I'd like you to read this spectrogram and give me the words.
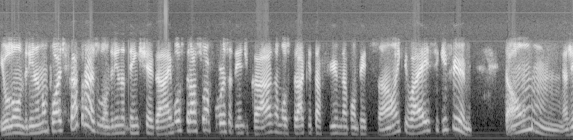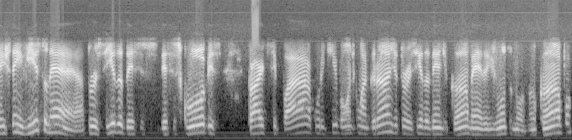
E o Londrina não pode ficar atrás, o Londrina tem que chegar e mostrar sua força dentro de casa, mostrar que está firme na competição e que vai seguir firme. Então, a gente tem visto, né, a torcida desses, desses clubes participar, Curitiba onde com uma grande torcida dentro de campo, junto no, no, campo.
